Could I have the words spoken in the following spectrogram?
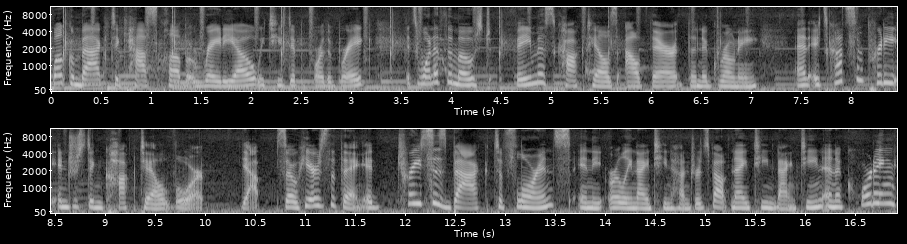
Welcome back to Cask Club Radio. We teased it before the break. It's one of the most famous cocktails out there, the Negroni, and it's got some pretty interesting cocktail lore. Yeah, so here's the thing it traces back to Florence in the early 1900s, about 1919, and according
